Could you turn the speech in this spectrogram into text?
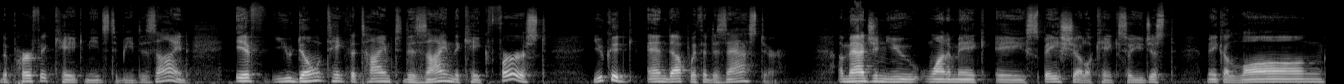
The perfect cake needs to be designed. If you don't take the time to design the cake first, you could end up with a disaster. Imagine you want to make a space shuttle cake, so you just make a long,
